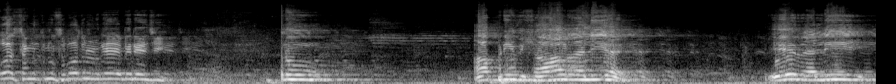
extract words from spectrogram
ਉਹ ਸੰਗਤ ਨੂੰ ਸੰਬੋਧਨਗੇ ਵਿਨੇ ਜੀ। ਨੂੰ ਆਪਣੀ ਵਿਸ਼ਾਲ ਰੈਲੀ ਹੈ। ਇਹ ਰੈਲੀ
